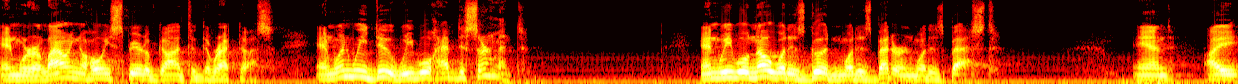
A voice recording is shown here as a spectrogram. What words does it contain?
and we're allowing the Holy Spirit of God to direct us. And when we do, we will have discernment. And we will know what is good and what is better and what is best. And I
